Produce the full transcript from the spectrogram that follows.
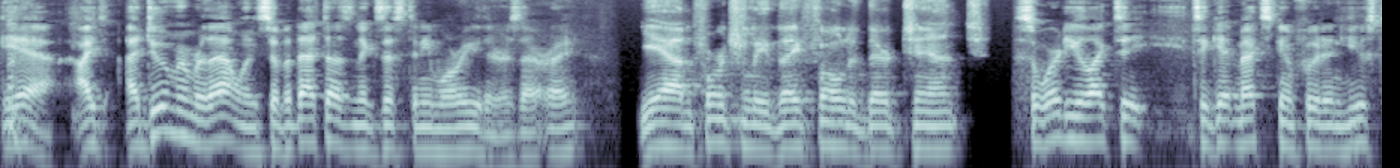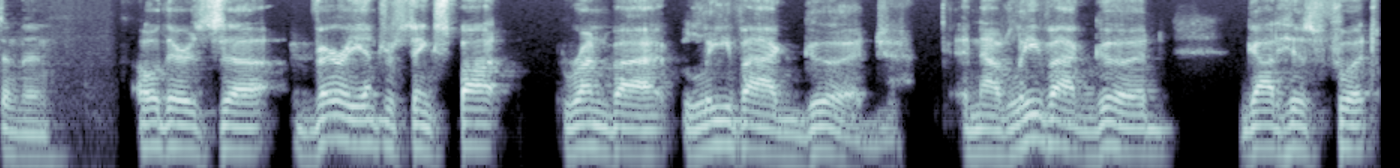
Yeah, I I do remember that one. So, but that doesn't exist anymore either. Is that right? yeah, unfortunately, they folded their tent. So, where do you like to to get Mexican food in Houston then? Oh, there's a very interesting spot run by Levi Goode. And now Levi Goode got his foot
